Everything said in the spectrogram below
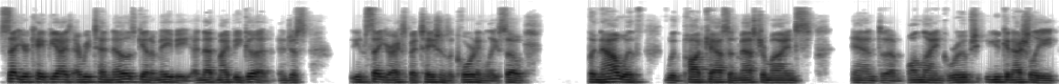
set your KPIs, every 10 no's, get a maybe. And that might be good. And just, you know, set your expectations accordingly. So but now with with podcasts and masterminds and uh, online groups, you can actually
